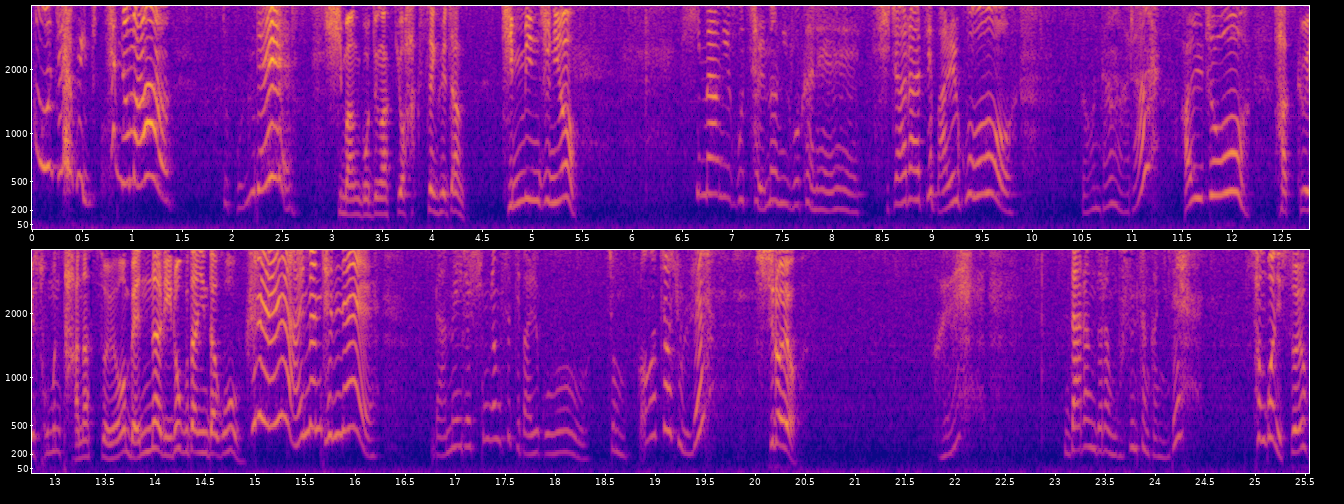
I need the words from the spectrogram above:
꺼지라고 이 미친놈아. 너 뭔데? 희망고등학교 학생회장 김민준이요. 희망이고 절망이고 간에 지랄하지 말고. 너 나 알아? 알죠. 학교에 소문 다 났어요. 맨날 이러고 다닌다고. 그래, 알면 됐네. 남의 일에 신경 쓰지 말고 좀 꺼져줄래? 싫어요. 왜? 나랑 너랑 무슨 상관인데? 상관 있어요.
